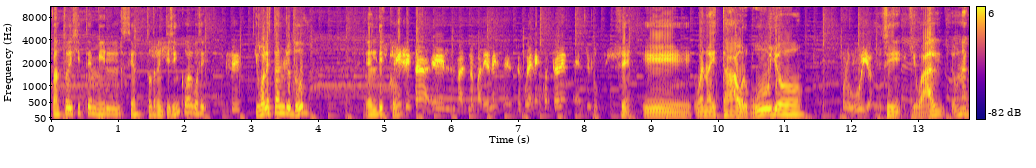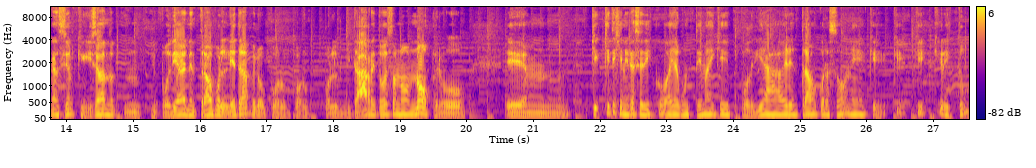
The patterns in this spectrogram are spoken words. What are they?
¿cuánto dijiste? ¿1135 o algo así? Sí. Igual está en YouTube, el disco. Sí, sí, está, el, los materiales eh, se pueden encontrar en, en YouTube, Sí, y bueno, ahí está Orgullo, orgullo. Sí, que igual una canción que quizás mm, podría haber entrado por letra, pero por, por, por guitarra y todo eso no, no, pero em, ¿qué, qué te genera ese disco? ¿Hay algún tema ahí que podría haber entrado en corazones? ¿Qué, qué, qué, qué crees tú?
